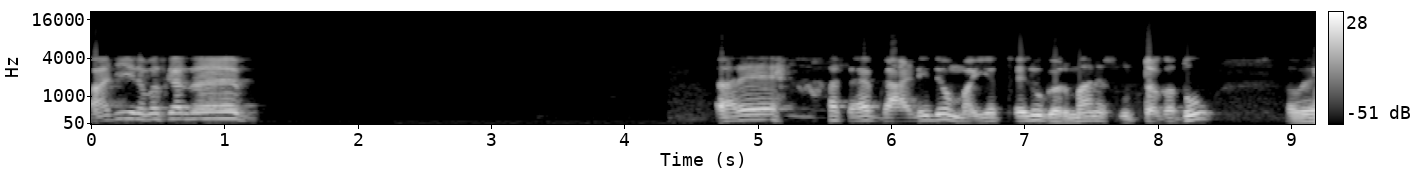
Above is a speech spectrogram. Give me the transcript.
હાજી નમસ્કાર સાહેબ અરે સાહેબ ગાડી દો મૈયત થયેલું ઘરમાં ને સૂતક હતું હવે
